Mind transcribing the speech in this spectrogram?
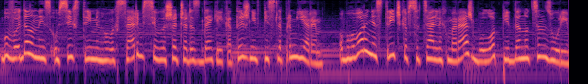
був видалений з усіх стрімінгових сервісів лише через декілька тижнів після прем'єри. Обговорення стрічки в соціальних мереж було піддано цензурі.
